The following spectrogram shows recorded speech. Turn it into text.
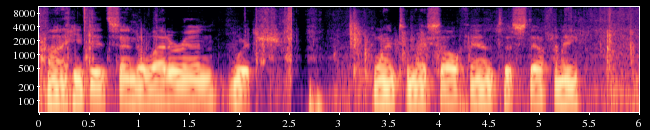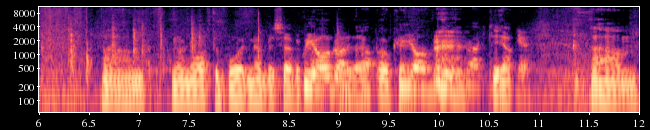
Uh, He did send a letter in, which went to myself and to Stephanie. Um, I don't know if the board members have a copy We all of got a that. copy. Okay. We all got it, correct? Yeah. Um,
